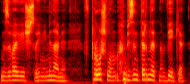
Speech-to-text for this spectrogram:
называя вещи своими именами, в прошлом безинтернетном веке –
